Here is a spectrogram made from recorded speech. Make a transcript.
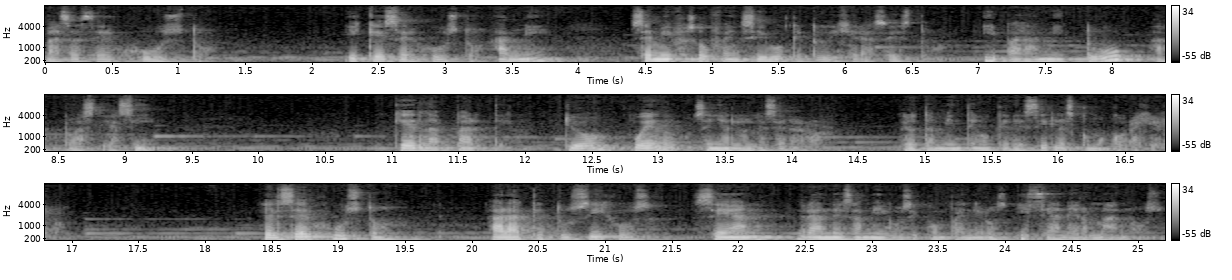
vas a ser justo. ¿Y qué es ser justo? A mí se me hizo ofensivo que tú dijeras esto. Y para mí tú actuaste así que es la parte. Yo puedo señalarles el error, pero también tengo que decirles cómo corregirlo. El ser justo hará que tus hijos sean grandes amigos y compañeros y sean hermanos.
